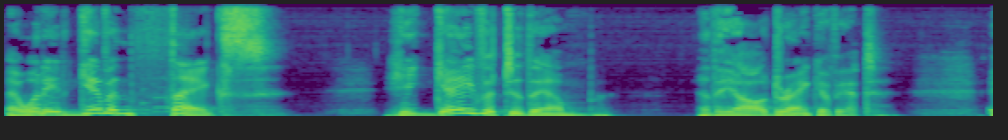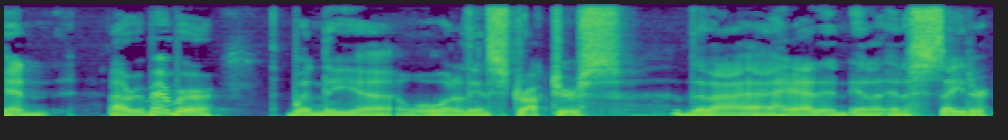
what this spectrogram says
and when he had given thanks, he gave it to them, and they all drank of it. And I remember when the uh, one of the instructors that I, I had in, in, a, in a Seder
